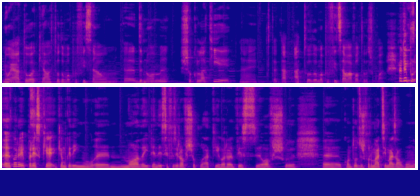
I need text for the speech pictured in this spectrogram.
Não é à toa que há toda uma profissão uh, de nome chocolatier, não é? Portanto, há, há, toda uma profissão à volta do chocolate. Até por, agora parece que é, que é um bocadinho uh, moda e tendência a fazer ovos de chocolate e agora vê-se ovos uh, uh, com todos os formatos e mais algum,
